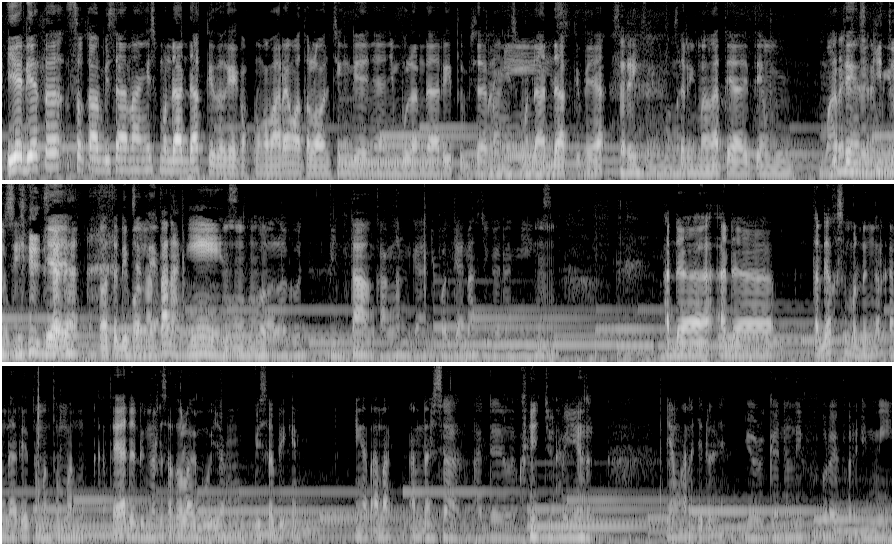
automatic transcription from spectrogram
Iya dia tuh suka bisa nangis mendadak gitu. Kayak ke- kemarin waktu launching dia nyanyi bulan dari itu bisa nangis, Nangis. mendadak gitu ya. Sering sering banget. sering banget ya itu yang Kemarin itu yang sering gitu sih. iya ya waktu di Pontianak. nangis, Mm-mm. bawa lagu bintang kangen kan. Di Pontianak juga nangis. Ada ada tadi aku sempat dengar kan dari teman-teman katanya ada dengar satu lagu yang bisa bikin ingat anak anda. Bisa ada lagunya John Mayer, yang mana judulnya? You're Gonna Live Forever in Me.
